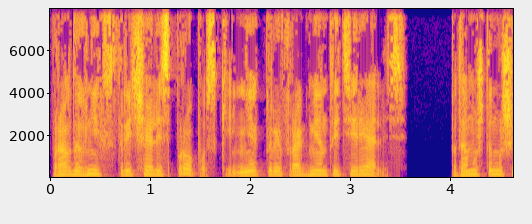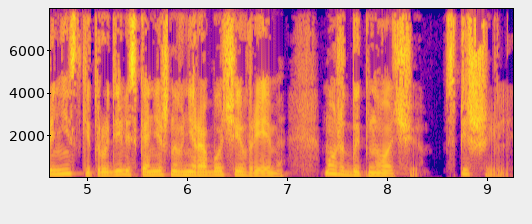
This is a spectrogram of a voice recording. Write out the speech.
Правда, в них встречались пропуски, некоторые фрагменты терялись, потому что машинистки трудились, конечно, в нерабочее время, может быть, ночью, спешили.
